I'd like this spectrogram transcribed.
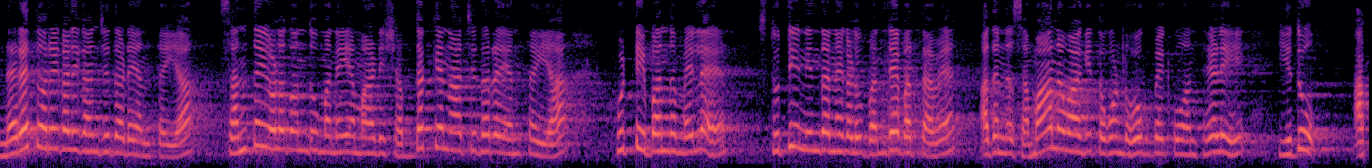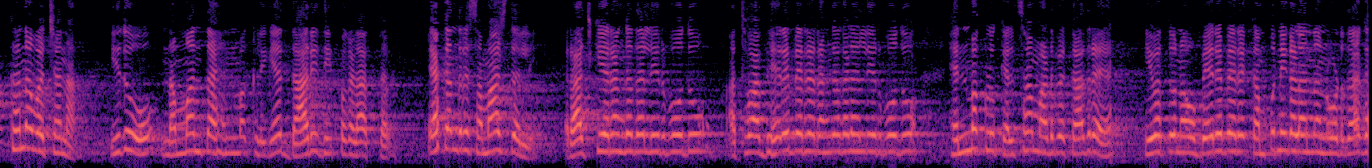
ನೆರೆತೊರೆಗಳಿಗೆ ಅಂಜಿದಡೆ ಅಂತಯ್ಯ, ಸಂತೆಯೊಳಗೊಂದು ಮನೆಯ ಮಾಡಿ ಶಬ್ದಕ್ಕೆ ನಾಚಿದರೆ ಅಂತಯ್ಯ, ಹುಟ್ಟಿ ಬಂದ ಮೇಲೆ ಸ್ತುತಿ ನಿಂದನೆಗಳು ಬಂದೇ ಬರ್ತವೆ, ಅದನ್ನು ಸಮಾನವಾಗಿ ತಗೊಂಡು ಹೋಗಬೇಕು ಅಂತ ಹೇಳಿ ಇದು ಅಕ್ಕನ ವಚನ. ಇದು ನಮ್ಮಂಥ ಹೆಣ್ಮಕ್ಳಿಗೆ ದಾರಿದೀಪಗಳಾಗ್ತವೆ. ಯಾಕಂದರೆ ಸಮಾಜದಲ್ಲಿ ರಾಜಕೀಯ ರಂಗದಲ್ಲಿರ್ಬೋದು ಅಥವಾ ಬೇರೆ ಬೇರೆ ರಂಗಗಳಲ್ಲಿರ್ಬೋದು ಹೆಣ್ಮಕ್ಳು ಕೆಲಸ ಮಾಡಬೇಕಾದ್ರೆ ಇವತ್ತು ನಾವು ಬೇರೆ ಬೇರೆ ಕಂಪನಿಗಳನ್ನು ನೋಡಿದಾಗ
